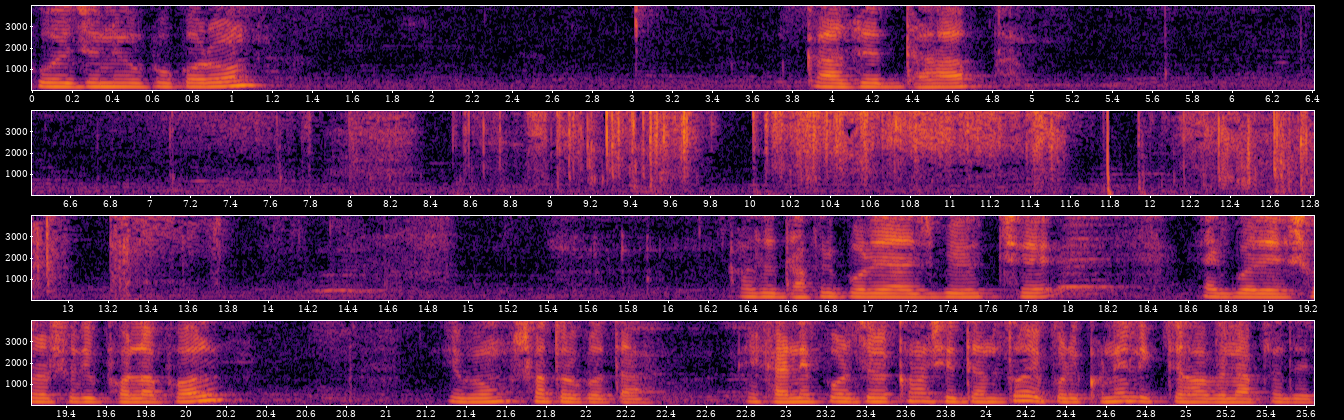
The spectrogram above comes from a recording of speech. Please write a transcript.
প্রয়োজনীয় উপকরণ। কাজের ধাপ। ধাপের পরে আসবে হচ্ছে একবারে সরাসরি ফলাফল এবং সতর্কতা। এখানে পর্যবেক্ষণ সিদ্ধান্ত এই পরীক্ষণে লিখতে হবে না আপনাদের।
